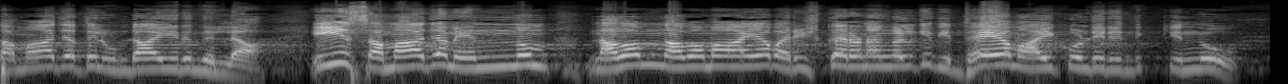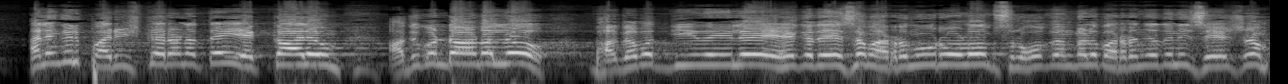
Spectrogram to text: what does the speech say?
സമാജത്തിൽ ഉണ്ടായിരുന്നില്ല. ഈ സമാജം എന്നും നവം നവമായ പരിഷ്കരണങ്ങൾക്ക് വിധേയമായിക്കൊണ്ടിരിക്കുന്നു. അല്ലെങ്കിൽ പരിഷ്കരണത്തെ എക്കാലവും. അതുകൊണ്ടാണല്ലോ ഭഗവത്ഗീതയിലെ ഏകദേശം അറുന്നൂറോളം ശ്ലോകങ്ങൾ പറഞ്ഞതിന് ശേഷം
